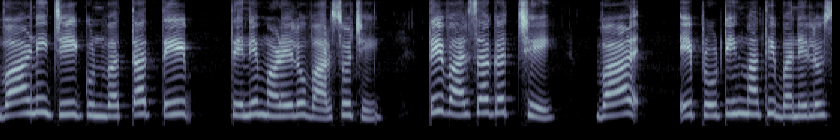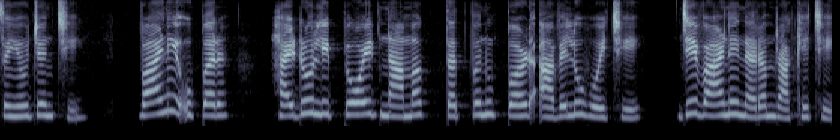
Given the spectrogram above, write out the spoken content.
વાળની જે ગુણવત્તા તે તેને મળેલો વારસો છે. તે વારસાગત છે. વાળ એ પ્રોટીનમાંથી બનેલું સંયોજન છે. વાળની ઉપર હાઇડ્રોલિપોઇડ નામક તત્વનું પડ આવેલું હોય છે, જે વાળને નરમ રાખે છે.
